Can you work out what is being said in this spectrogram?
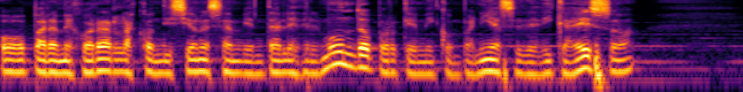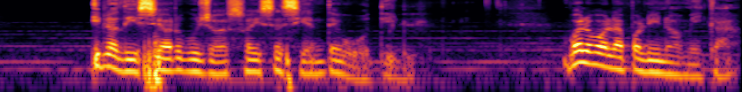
o para mejorar las condiciones ambientales del mundo porque mi compañía se dedica a eso. Y lo dice orgulloso y se siente útil. Vuelvo a la polinómica.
